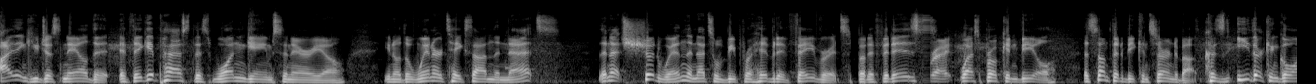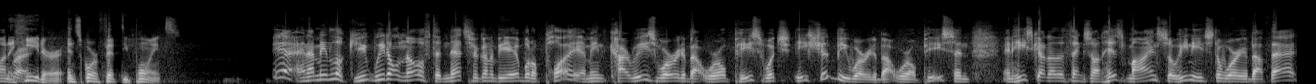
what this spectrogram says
I think you just nailed it. If they get past this one game scenario, you know, the winner takes on the Nets. The Nets should win. The Nets will be prohibitive favorites. But if it is right. Westbrook and Beal, it's something to be concerned about because either can go on a right. heater and score 50 points. Yeah, and I mean, look, you, we don't know if the Nets are going to be able to play. I mean, Kyrie's worried about world peace, which he should be worried about world peace, and and he's got other things on his mind, so he needs to worry about that.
